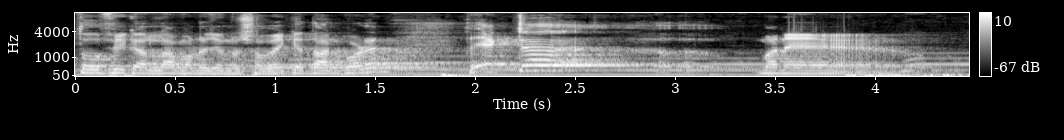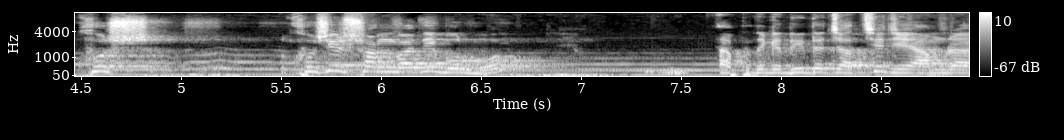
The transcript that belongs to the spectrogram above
তৌফিক আল্লাহ আমাদের জন্য সবাইকে দান করেন। তো একটা মানে খুশ, খুশির সংবাদই বলব। আপনাদেরকে দিতে চাচ্ছি যে আমরা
